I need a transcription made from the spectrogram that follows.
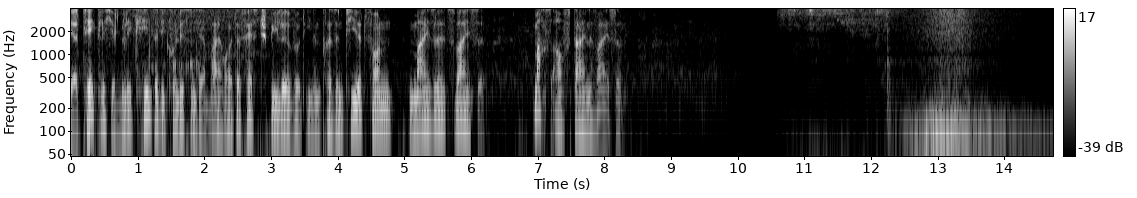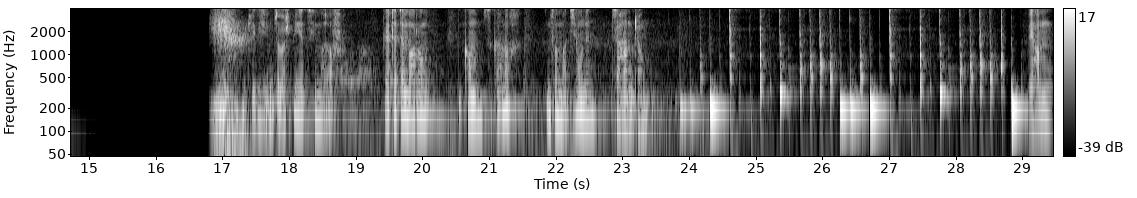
Der tägliche Blick hinter die Kulissen der Bayreuther Festspiele wird Ihnen präsentiert von Meisels Weiße. Mach's auf deine Weise. Klicke ich eben zum Beispiel jetzt hier mal auf Götterdämmerung, bekomme sogar noch Informationen zur Handlung. Wir haben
